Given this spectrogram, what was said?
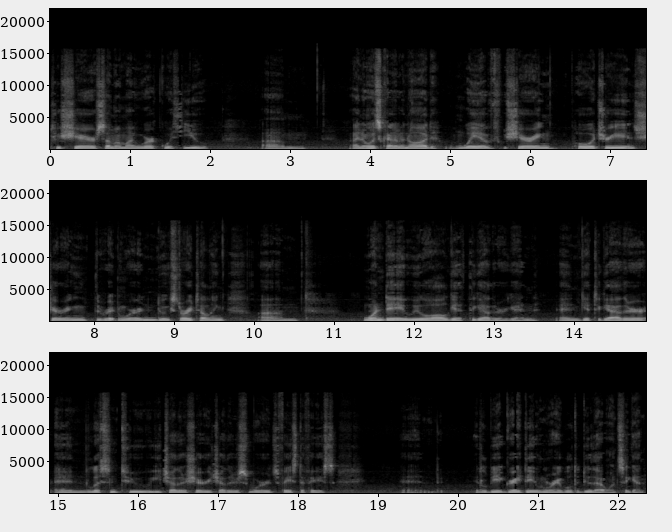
to share some of my work with you. Um, I know it's kind of an odd way of sharing poetry and sharing the written word and doing storytelling, um, one day we will all get together again and get together and listen to each other, share each other's words face to face. And it'll be a great day when we're able to do that once again.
